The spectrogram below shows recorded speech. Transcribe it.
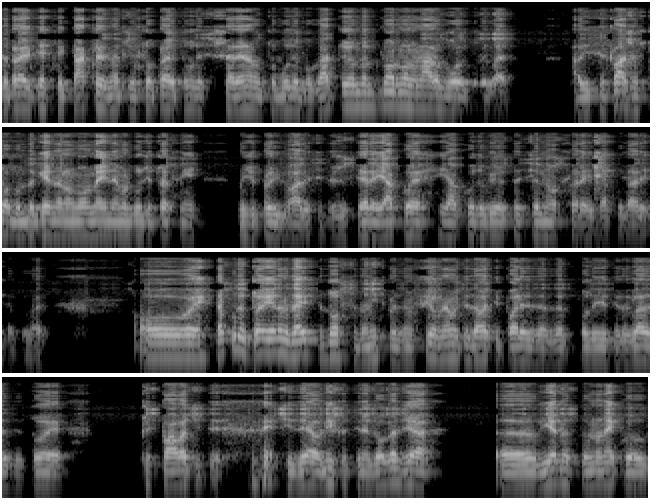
da pravi te spektakle, znači da to pravi, to bude se šareno, to bude bogato i onda normalno narod voli da gleda ali se slažem s tobom da generalno on meni ne može uđe čak ni među prvih 20 režisera, jako je, jako je dobio specijalne Oscare i tako dalje i tako dalje. Ove, tako da to je jedan zaista dosadan isprezan film, nemojte davati pare za, za to da idete da gledate, to je prispavaćete veći deo, ništa se ne događa, e, jednostavno neko,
